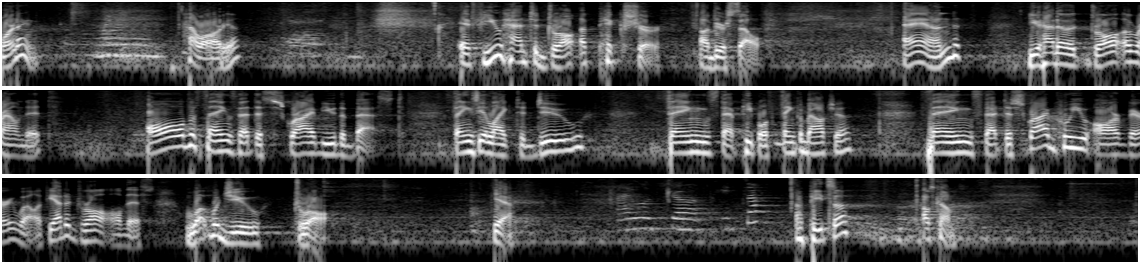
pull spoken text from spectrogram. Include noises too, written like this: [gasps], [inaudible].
Morning. How are you? If you had to draw a picture of yourself and you had to draw around it all the things that describe you the best, things you like to do, things that people think about you, things that describe who you are very well. If you had to draw all this, what would you draw? Yeah. A pizza. A? How's come?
